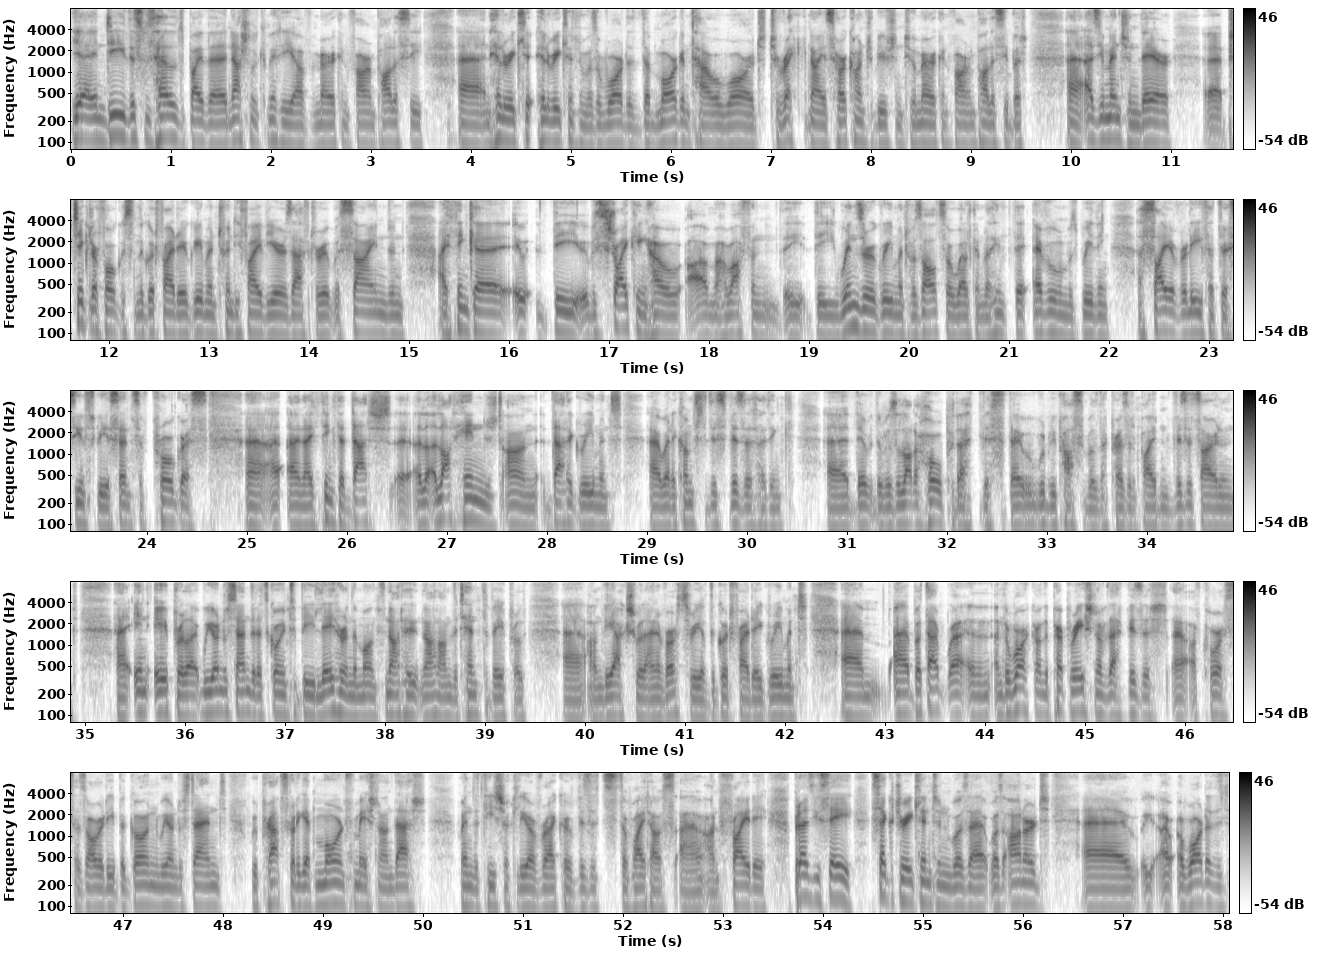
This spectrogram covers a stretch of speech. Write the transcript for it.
Yeah, indeed. This was held by the National Committee of American Foreign Policy, uh, and Hillary, Cl- Hillary Clinton was awarded the Morgenthau Award to recognise her contribution to American foreign policy. But uh, as you mentioned, there, uh, particular focus on the Good Friday Agreement 25 years after it was signed. And I think uh, it, the, it was striking how, um, how often the, the Windsor Agreement was also welcomed. I think that everyone was breathing a sigh of relief that there seems to be a sense of progress. Uh, and I think that, that uh, a lot hinged on that agreement when it comes to this visit, I think uh, there, there, was a lot of hope that this that would be possible that President Biden visits Ireland uh, in April. Uh, we understand that it's going to be later in the month, not not on the 10th of April, uh, on the actual anniversary of the Good Friday Agreement. Um, uh, but that and, and, the work on the preparation of that visit, of course, has already begun. We understand we're perhaps going to get more information on that when the Taoiseach Leo Varadkar visits the White House on Friday. But as you say, Secretary Clinton was was honoured, awarded,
